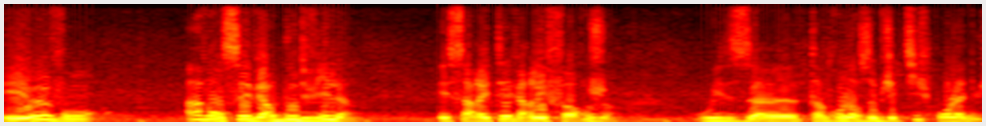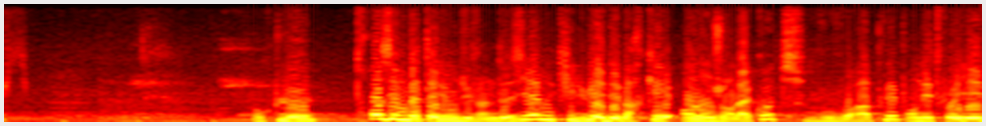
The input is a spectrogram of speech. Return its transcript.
Et eux vont avancer vers Boudeville et s'arrêter vers les forges où ils atteindront leurs objectifs pour la nuit. Donc le troisième bataillon du 22e, qui lui a débarqué en longeant la côte, vous vous rappelez, pour nettoyer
